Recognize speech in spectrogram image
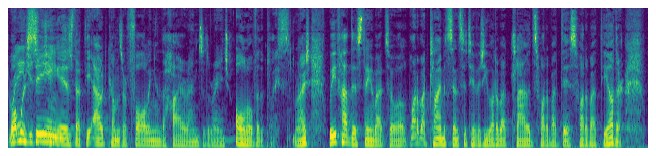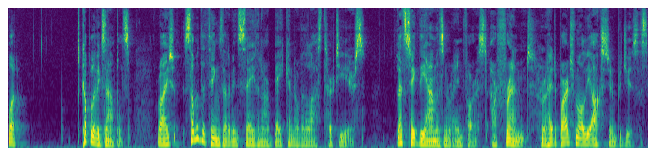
What we're seeing is that the outcomes are falling in the higher ends of the range all over the place, right? We've had this thing about, so well, what about climate sensitivity? What about clouds? What about this? What about the other? But a couple of examples, right? Some of the things that have been saving our bacon over the last 30 years. Let's take the Amazon rainforest, our friend, right? Apart from all the oxygen it produces,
